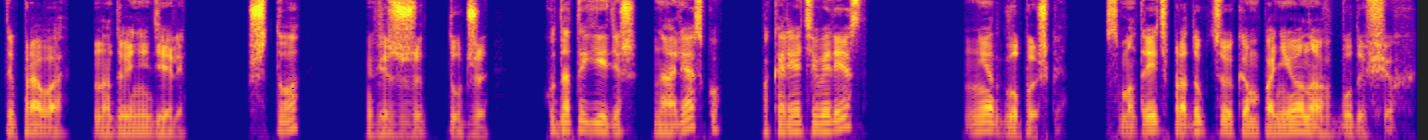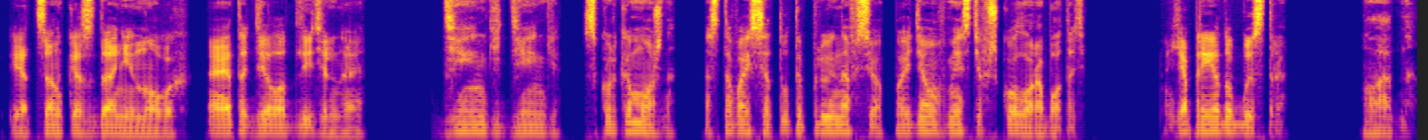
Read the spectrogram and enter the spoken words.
«Ты права, на две недели». «Что?» — визжит тут же. «Куда ты едешь? На Аляску? Покорять Эверест?» «Нет, глупышка. Смотреть продукцию компаньонов будущих и оценка зданий новых, а это дело длительное». «Деньги, деньги. Сколько можно? Оставайся тут и плюй на все. Пойдем вместе в школу работать». «Я приеду быстро». «Ладно».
